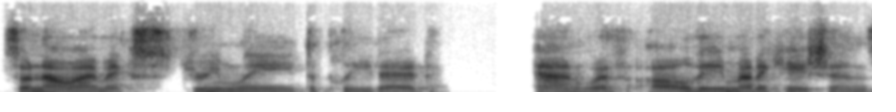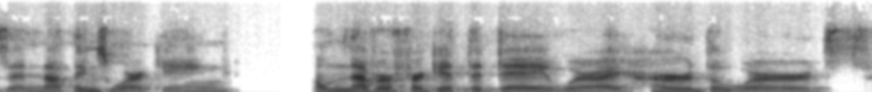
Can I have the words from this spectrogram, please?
So now I'm extremely depleted. And with all the medications and nothing's working, I'll never forget the day where I heard the words,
